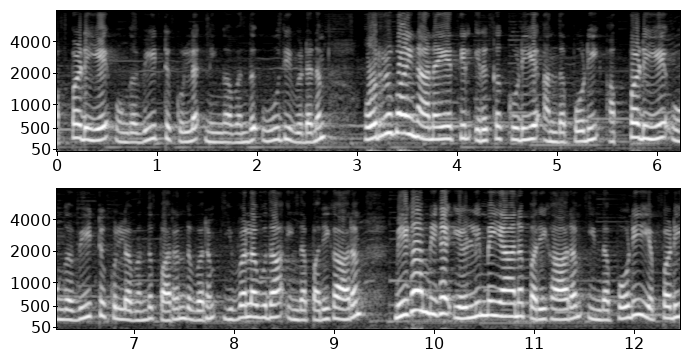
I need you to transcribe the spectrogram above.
அப்படியே உங்கள் வீட்டுக்குள்ளே நீங்கள் வந்து ஊதி விடணும். ஒரு ரூபாய் நாணயத்தில் இருக்கக்கூடிய அந்த பொடி அப்படியே உங்கள் வீட்டுக்குள்ளே வந்து பறந்து வரும். இவ்வளவுதான் இந்த பரிகாரம். மிக மிக எளிமையான பரிகாரம். இந்த பொடி எப்படி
